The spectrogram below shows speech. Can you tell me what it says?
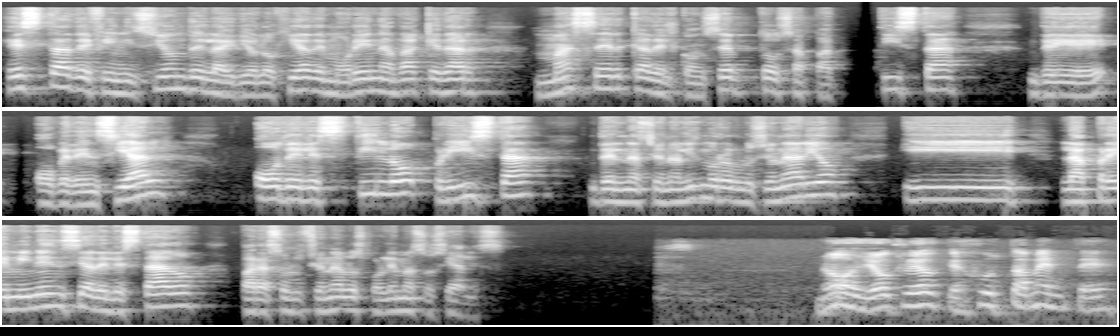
esta definición de la ideología de Morena va a quedar más cerca del concepto zapatista de obedencial o del estilo priista del nacionalismo revolucionario y la preeminencia del Estado para solucionar los problemas sociales. No, yo creo que justamente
